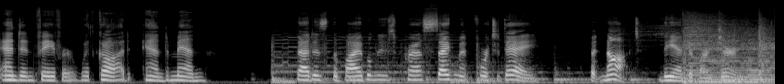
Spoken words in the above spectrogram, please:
and in favor with God and men. That is the Bible News Press segment for today, but not the end of our journey.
